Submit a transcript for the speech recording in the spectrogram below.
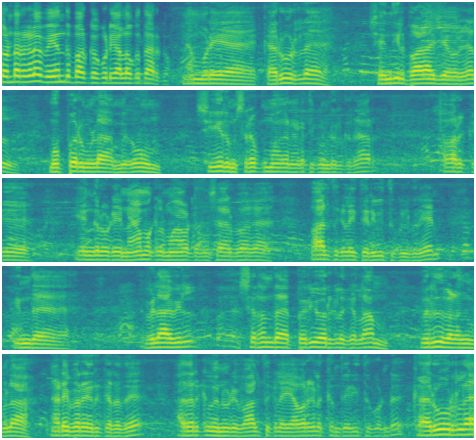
தொண்டர்களை வியந்து பார்க்கக்கூடிய அளவுக்கு தான் இருக்கும். நம்முடைய கரூரில் செந்தில் பாலாஜி அவர்கள் முப்பெரும் விழா மிகவும் சீரும் சிறப்புமாக நடத்தி கொண்டிருக்கிறார். அவருக்கு எங்களுடைய நாமக்கல் மாவட்டத்தின் சார்பாக வாழ்த்துக்களை தெரிவித்துக் கொள்கிறேன். இந்த விழாவில் சிறந்த பெரியோர்களுக்கெல்லாம் விருது வழங்கும் விழா நடைபெற இருக்கிறது. அதற்கும் என்னுடைய வாழ்த்துக்களை அவர்களுக்கும் தெரிவித்து கொண்டு கரூரில்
